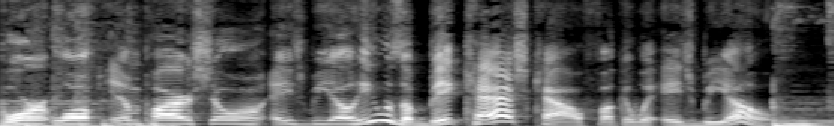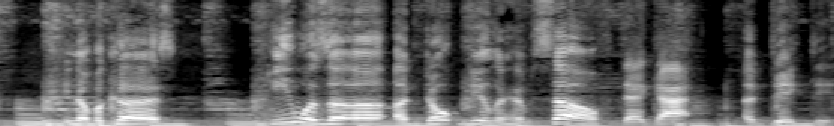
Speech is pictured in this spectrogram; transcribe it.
Boardwalk Empire show on HBO. He was a big cash cow fucking with HBO. You know, because he was a, a dope dealer himself that got addicted,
